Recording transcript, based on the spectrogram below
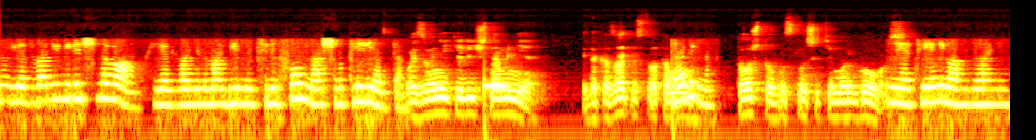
Ну, я звоню не лично вам, я звоню на мобильный телефон нашего клиента. Вы звоните лично мне. И доказательство тому Правильно? то, что вы слышите мой голос. Нет, я не вам звоню.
